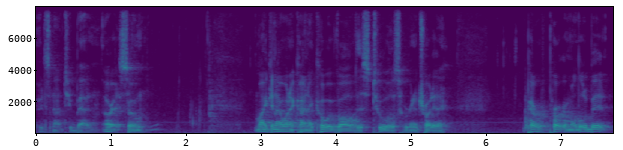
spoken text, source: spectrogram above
it's not too bad. All right, so Mike and I want to kind of co-evolve this tool, so we're going to try to program a little bit.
